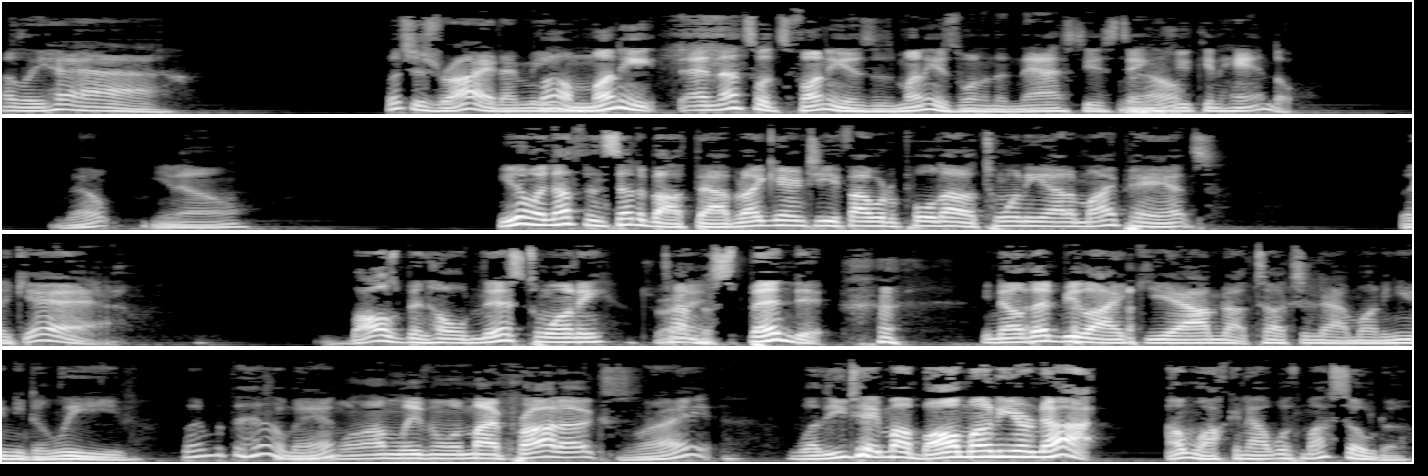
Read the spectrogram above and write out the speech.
I was like, yeah, which is right. I mean, Well, money, and that's what's funny is, is money is one of the nastiest things Well. you can handle. Nope. You know, You know, and nothing said about that, but I guarantee if I would have pulled out a 20 out of my pants, like, yeah, ball's been holding this 20. That's Time right. to spend it. you know, they'd be like, yeah, I'm not touching that money. You need to leave. But what the hell, man? Well, I'm leaving with my products. Right? Whether you take my ball money or not, I'm walking out with my soda.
